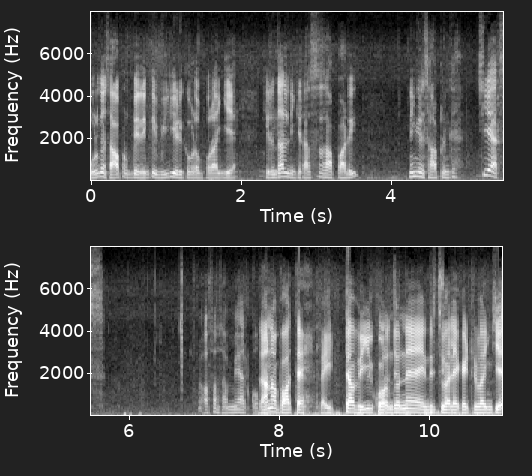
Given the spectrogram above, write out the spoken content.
ஒழுங்காக சாப்பிட முடியாது. எங்கே வீடியோ எடுக்க விட போகிறாங்க இருந்தாலும் நீங்கள் ரச சாப்பாடு. நீங்களே சாப்பிடுங்க. சியர்ஸ் ரசம் செம்மையாக இருக்கும். நான் பார்த்தேன். லைட்டாக வெயில் குறைஞ்சோன்னே எந்திரிச்சு வேலையை கட்டிடுவாங்க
